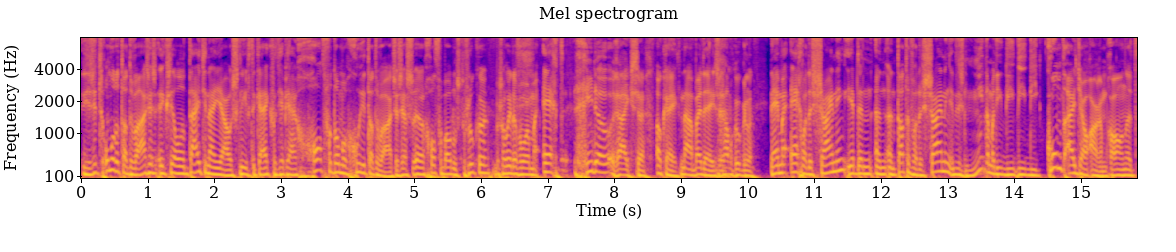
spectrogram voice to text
je zit onder de tatoeages. Ik zit al een tijdje naar jouw sleeve te kijken. Want heb jij godverdomme goede tatoeages. Ja, uh, God verboden ons te vloeken. Sorry daarvoor, maar echt. Guido Rijkse. Oké, nou bij deze. Gaan we googelen. Nee, maar echt, wat The Shining. Je hebt een, een, een tattoo van The Shining. Het is niet, maar die, die, die, die komt uit jouw arm. Gewoon het.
